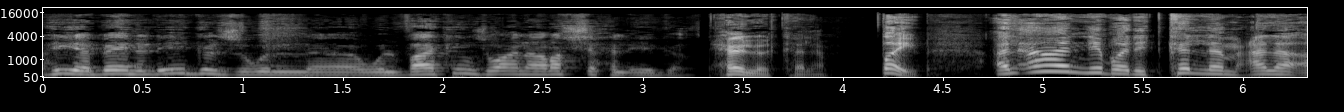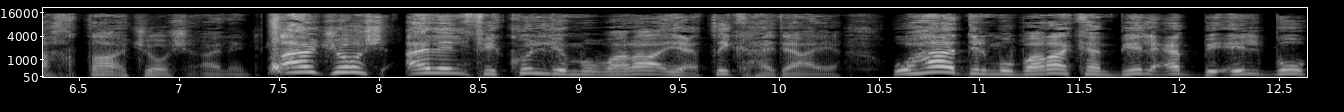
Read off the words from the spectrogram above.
هي بين الإيجلز وال... والفايكنجز وأنا أرشح الإيجلز حلو الكلام طيب الآن نبغى نتكلم على أخطاء جوش الين آه جوش الين في كل مباراة يعطيك هدايا وهذه المباراة كان بيلعب بقلبه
